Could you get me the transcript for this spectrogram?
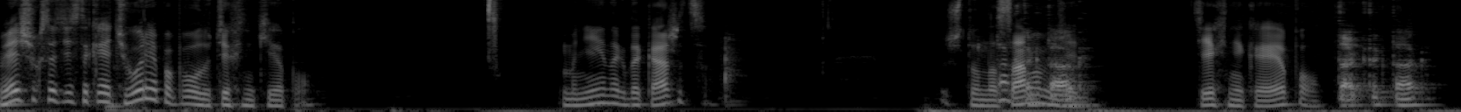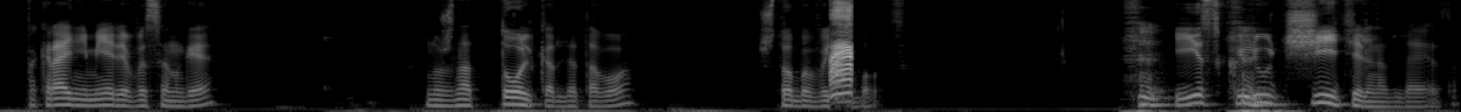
У меня еще, кстати, есть такая теория по поводу техники Apple. Мне иногда кажется, что на Так, так, самом так. деле техника Apple, Так, так, так. по крайней мере в СНГ, нужна только для того, чтобы выебываться. Исключительно для этого.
